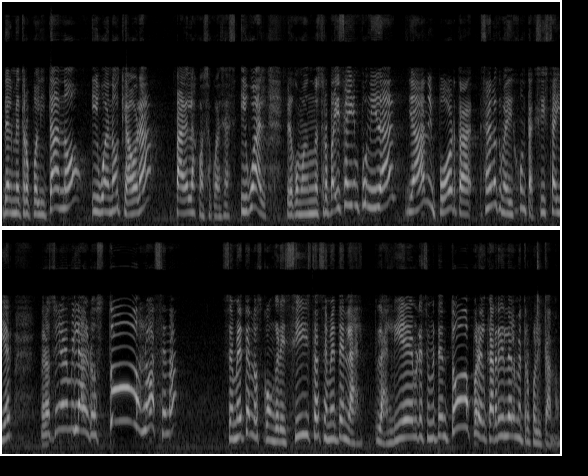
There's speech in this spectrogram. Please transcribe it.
del metropolitano y bueno, que ahora pague las consecuencias. Igual, pero como en nuestro país hay impunidad, ya no importa. ¿Saben lo que me dijo un taxista ayer? Pero señor Milagros, todos lo hacen, ¿ah? Se meten los congresistas, se meten las, las liebres, se meten todos por el carril del metropolitano.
